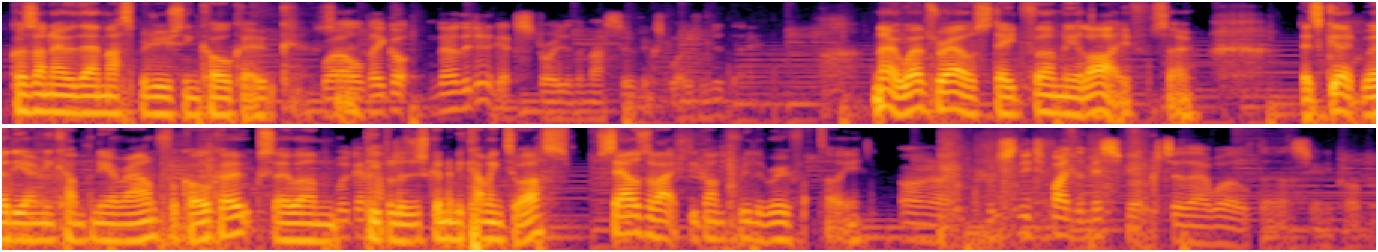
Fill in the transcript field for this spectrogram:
because I know they're mass producing coal coke. so- Well, they got no, they didn't get destroyed in the massive explosion, did they? no, Webb's Rails stayed firmly alive, so it's good. We're the only company around for coal coke, so um, people are just going to be coming to us. Sales have actually gone through the roof. I'll tell you. Oh no, we just need to find the mistbook to their world. Then that's the only problem.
